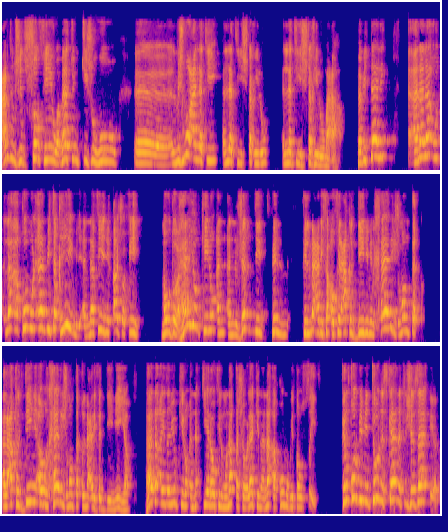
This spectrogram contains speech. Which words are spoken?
عبد المجيد الشرفي وما تنتجه آه، المجموعة التي التي يشتغل التي يشتغل معها. فبالتالي أنا لا لا أقوم الآن بتقييم لأن فيه نقاش وفيه موضوع. هل يمكن أن أن نجدد في في المعرفة أو في العقل الديني من خارج منطق العقل الديني أو من خارج منطق المعرفة الدينية؟ هذا أيضا يمكن أن نأتي له في المناقشة ولكن أنا أقوم بتوصيف. في القرب من تونس كانت الجزائر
